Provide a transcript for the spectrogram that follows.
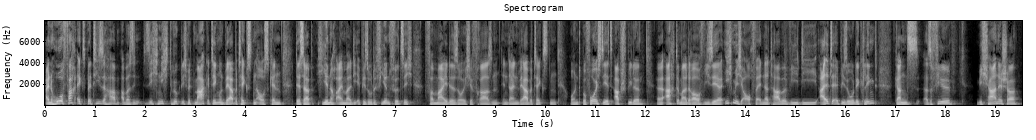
eine hohe Fachexpertise haben, aber sind, sich nicht wirklich mit Marketing und Werbetexten auskennen. Deshalb hier noch einmal die Episode 44. Vermeide solche Phrasen in deinen Werbetexten. Und bevor ich sie jetzt abspiele, äh, achte mal drauf, wie sehr ich mich auch verändert habe, wie die alte Episode klingt. Ganz, also viel mechanischer,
